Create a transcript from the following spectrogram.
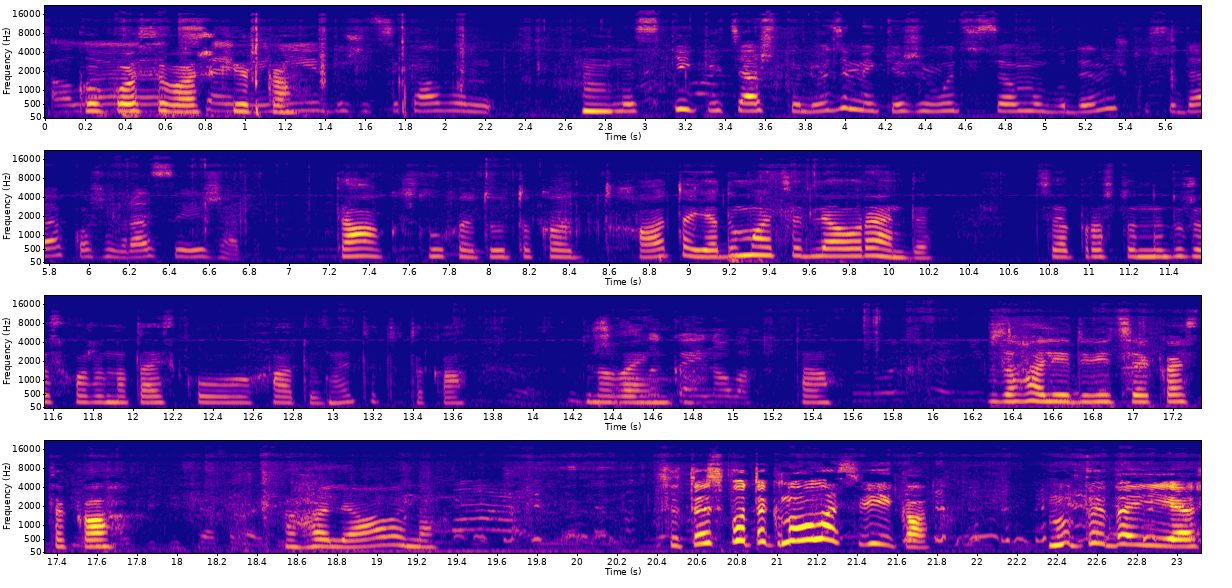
Але Кокосова це шкірка. Мені дуже цікаво, наскільки тяжко людям, які живуть в цьому будиночку, сюди кожен раз заїжджати. Так, слухай, тут така хата. Я думаю, це для оренди. Це просто не дуже схоже на тайську хату, знаєте, це така новенька. і нова. Так. Взагалі, дивіться, якась така галявина. Це ти спотикнулась, Віка? Ну ти даєш.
